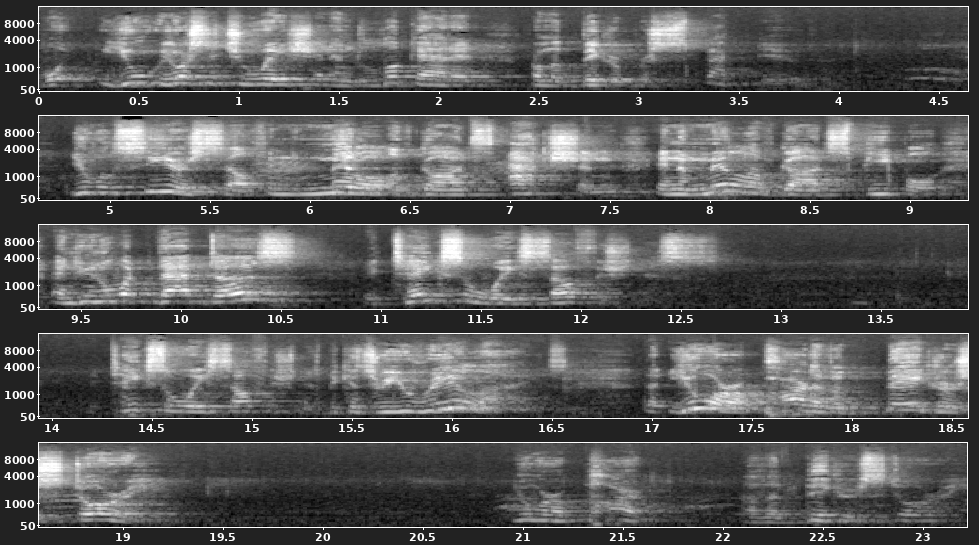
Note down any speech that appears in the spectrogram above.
what you, your situation and look at it from a bigger perspective, you will see yourself in the middle of God's action, in the middle of God's people. And you know what that does? It takes away selfishness. Takes away selfishness because you realize that you are a part of a bigger story. You are a part of a bigger story.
